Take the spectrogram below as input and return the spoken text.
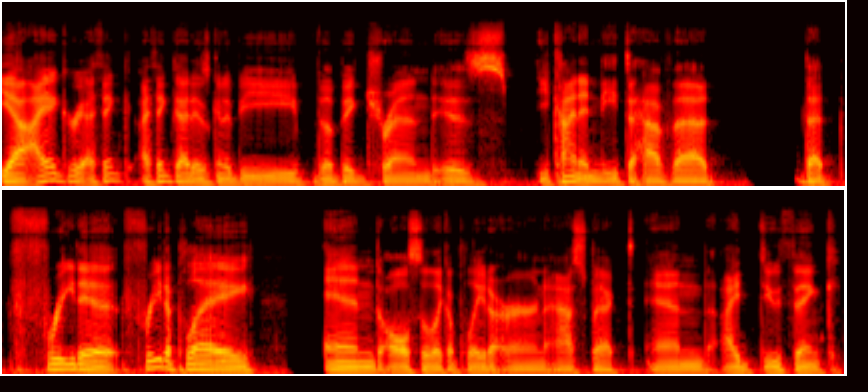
Yeah, I agree. I think I think that is going to be the big trend. Is you kind of need to have that that free to free to play and also like a play to earn aspect. And I do think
